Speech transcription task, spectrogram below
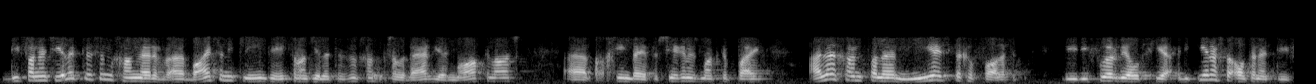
Die finansiële tussenganger uh, baie van die kliënte het finansiële tussenganger sal werk deur makelaars, uh begin by 'n versekeringsmaatskappy. Hulle gaan vir hulle meeste gevalle die die voorbeeld gee die enigste alternatief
